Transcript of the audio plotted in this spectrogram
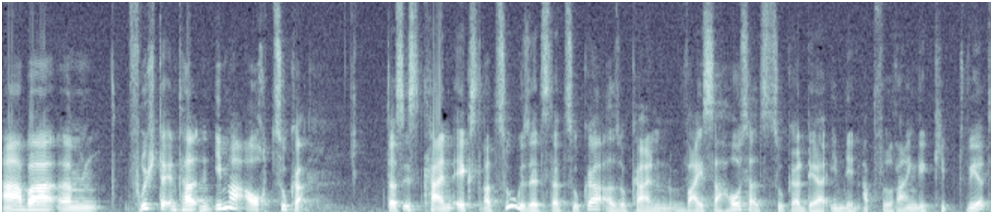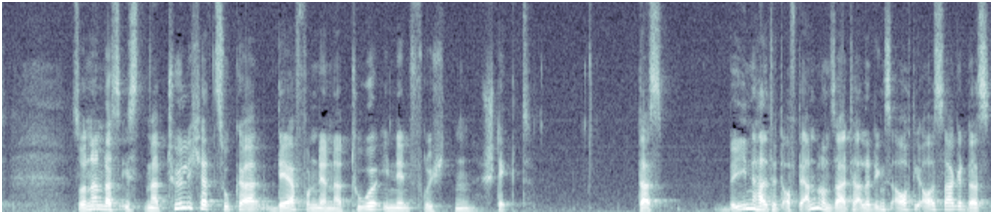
Aber ähm, Früchte enthalten immer auch Zucker. Das ist kein extra zugesetzter Zucker, also kein weißer Haushaltszucker, der in den Apfel reingekippt wird, sondern das ist natürlicher Zucker, der von der Natur in den Früchten steckt. Das beinhaltet auf der anderen Seite allerdings auch die Aussage, dass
